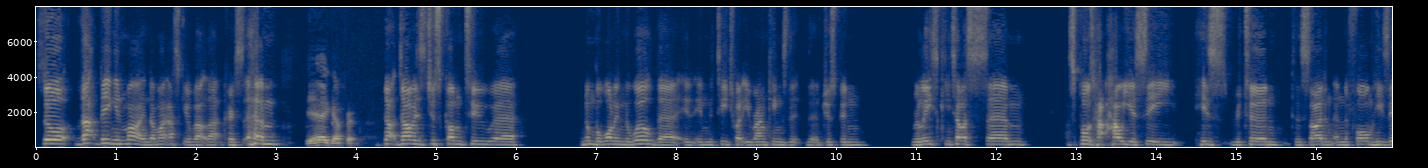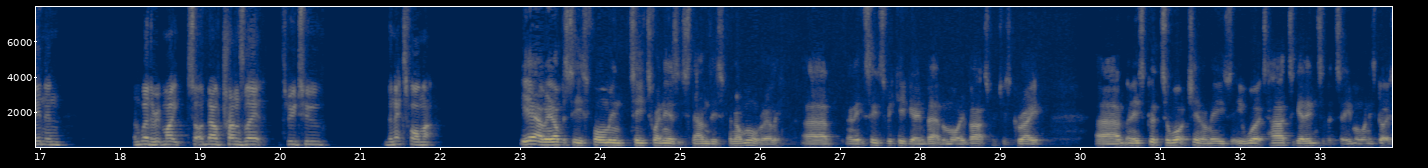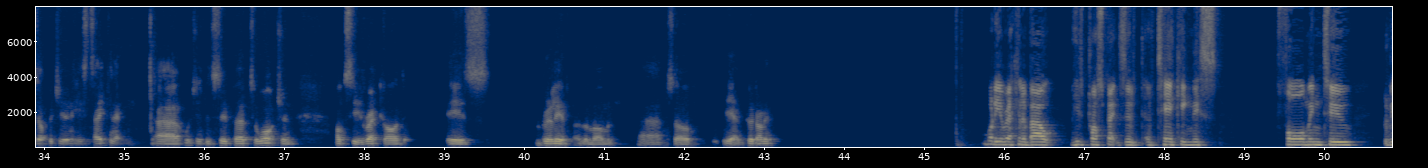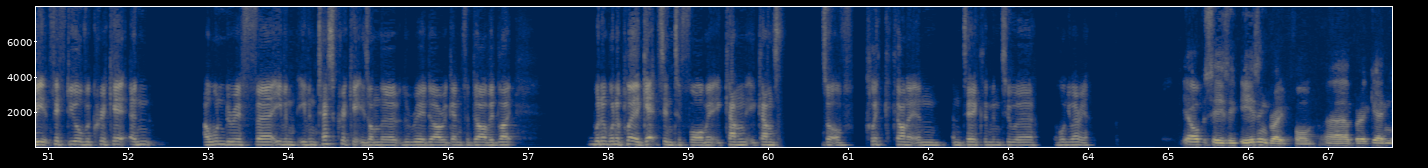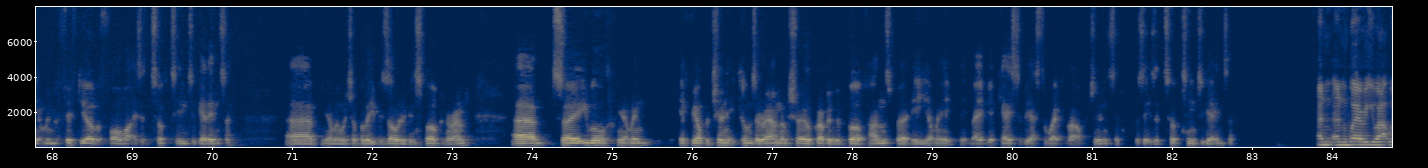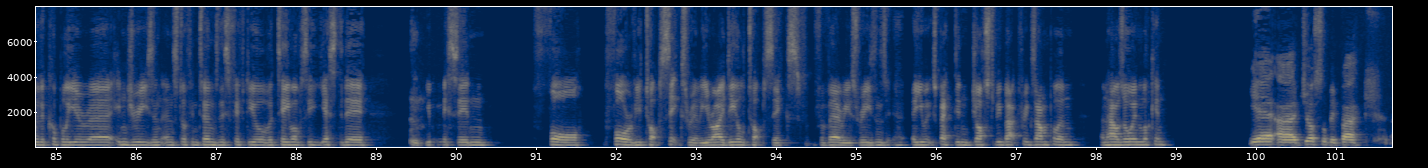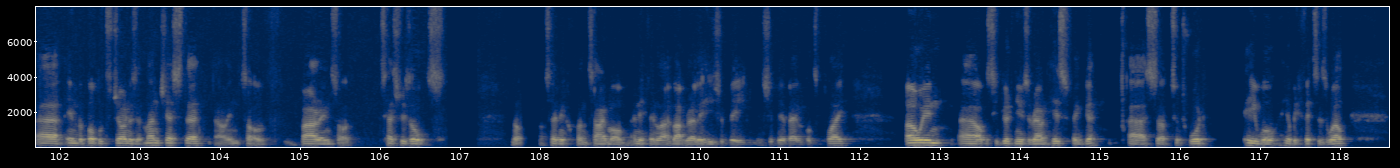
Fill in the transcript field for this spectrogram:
So that being in mind, I might ask you about that, Chris. Um, yeah, go for it. Dawid's just gone to uh, number one in the world there in, in the T20 rankings that, that, have just been released. Can you tell us, um, I suppose, how, how, you see his return to the side and, and, the form he's in, and and whether it might sort of now translate through to the next format? Yeah, I mean, obviously his form in T20 as it stands is phenomenal, really, uh, and it seems to be keep getting better the more he bats, which is great. Um, and it's good to watch him. I mean, he worked hard to get into the team, and when he's got his opportunity, he's taken it, uh, which has been superb to watch. And obviously, his record is brilliant at the moment. Uh, so, yeah, good on him. What do you reckon about his prospects of, of taking this form into, be it 50 over cricket? And I wonder if uh, even even Test cricket is on the, the radar again for Dawid. Like, when a, when a player gets into form, it, it can it can sort of click, can it, and and take them into a, a whole new area. Yeah, obviously he's, he is in great form, uh, but again, I mean the 50 over format is a tough team to get into, uh, you know, which I believe has already been spoken around. Um, so he will, you know, I mean, if the opportunity comes around, I'm sure he'll grab it with both hands. But he, I mean, it, it may be a case of he has to wait for that opportunity because it is a tough team to get into. And and where are you at with a couple of your uh, injuries and, and stuff in terms of this 50 over team? Obviously, yesterday you're missing four four of your top six, really, your ideal top six for various reasons. Are you expecting Joss to be back, for example, and and how's Owen looking? Yeah, uh, Joss will be back uh, in the bubble to join us at Manchester. In sort of barring sort of test results not turning up on time or anything like that, really, he should be he should be available to play. Owen, uh, obviously good news around his finger. Uh, so touch wood, he will he'll be fit as well.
